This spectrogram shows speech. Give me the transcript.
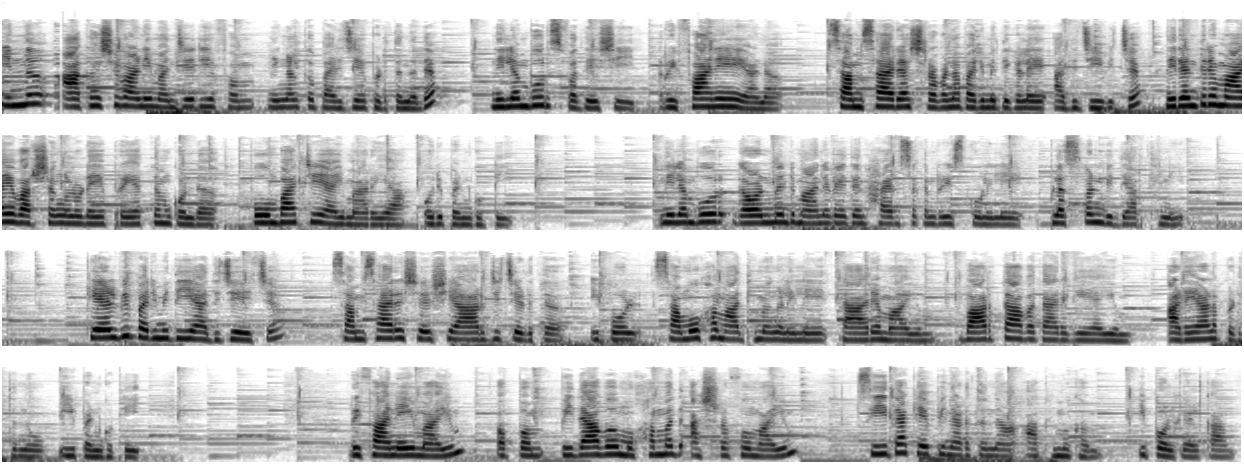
ഇന്ന് Akashvani Manjeri F M നിങ്ങൾക്ക് പരിചയപ്പെടുത്തുന്നത് നിലമ്പൂർ സ്വദേശി റിഫാനയെയാണ്. സംസാര ശ്രവണ പരിമിതികളെ അതിജീവിച്ച് നിരന്തരമായ വർഷങ്ങളുടെ പ്രയത്നം കൊണ്ട് പൂമ്പാറ്റയായി മാറിയ ഒരു പെൺകുട്ടി. Nilambur government Manavedan higher secondary സ്കൂളിലെ പ്ലസ് വൺ വിദ്യാർത്ഥിനി. കേൾവി പരിമിതിയെ അതിജയിച്ച് സംസാരശേഷി ആർജിച്ചെടുത്ത് ഇപ്പോൾ സമൂഹമാധ്യമങ്ങളിലെ താരമായും വാർത്താവതാരകയായും അടയാളപ്പെടുത്തുന്നു ഈ പെൺകുട്ടി. റിഫാനയുമായും ഒപ്പം പിതാവ് മുഹമ്മദ് അഷ്റഫുമായും സീത കെ പി നടത്തുന്ന അഭിമുഖം ഇപ്പോൾ കേൾക്കാം.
